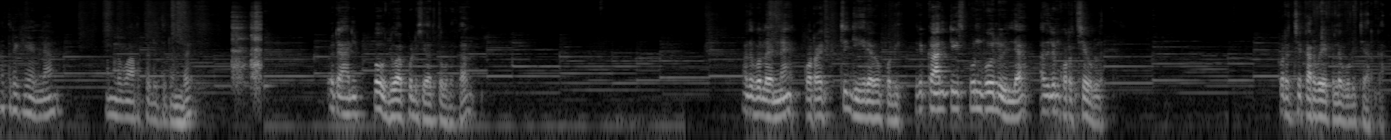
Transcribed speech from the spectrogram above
അത്രയ്ക്കെല്ലാം നമ്മൾ വറുത്തെടുത്തിട്ടുണ്ട്. ഒരല്പം ഉലുവാപ്പൊടി ചേർത്ത് കൊടുക്കാം. അതുപോലെ തന്നെ കുറച്ച് ജീരകപ്പൊടി. ഒരു കാൽ ടീസ്പൂൺ പോലും ഇല്ല അതിലും കുറച്ചേ ഉള്ളൂ. കുറച്ച് കറിവേപ്പില കൂടി ചേർക്കാം.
